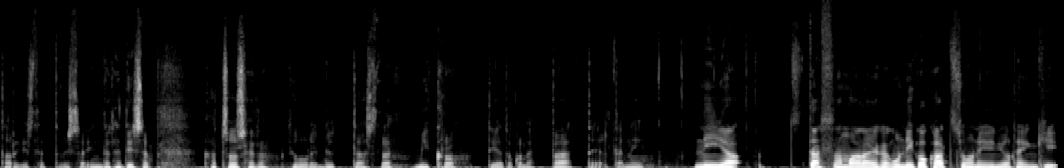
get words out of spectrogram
tarkistettavissa internetissä. Katso sen juuri nyt tästä mikrotietokonepäätteeltä. Niin. niin, ja tässä samaan aikaan kun Niko katsoo, niin jotenkin...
